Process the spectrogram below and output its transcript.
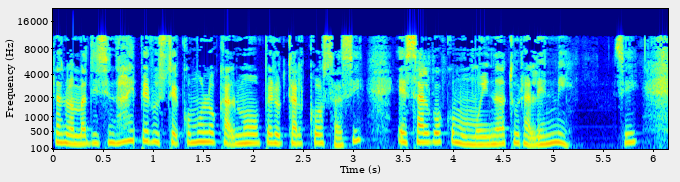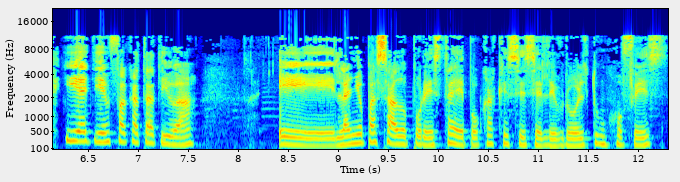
las mamás dicen, ay, pero usted cómo lo calmó, pero tal cosa, ¿sí? Es algo como muy natural en mí, ¿sí? Y allí en Facatativá, eh, el año pasado, por esta época que se celebró el Tunjo Fest,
